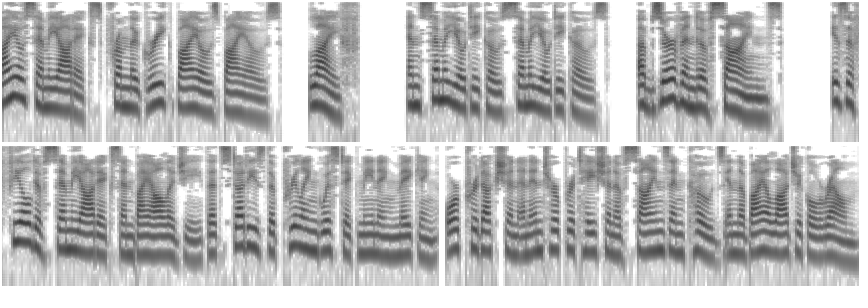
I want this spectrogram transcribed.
Biosemiotics from the Greek bios bios, life, and semiotikos semiotikos, observant of signs, is a field of semiotics and biology that studies the prelinguistic meaning-making, or production and interpretation of signs and codes in the biological realm.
